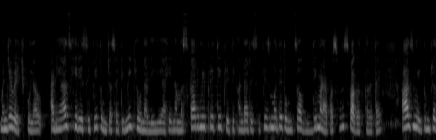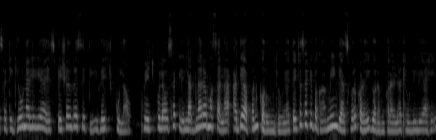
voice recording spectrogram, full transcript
म्हणजे व्हेज पुलाव. आणि आज ही रेसिपी तुमच्यासाठी मी घेऊन आलेली आहे. नमस्कार मी प्रीती. प्रीतीखंडा रेसिपीजमध्ये तुमचं अगदी मनापासून स्वागत करत आहे. आज मी तुमच्यासाठी घेऊन आलेली आहे special recipe veg pulao. Veg पुलावसाठी लागणारा मसाला आधी आपण करून घेऊया. त्याच्यासाठी बघा मी गॅसवर कढई गरम करायला ठेवलेली आहे.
